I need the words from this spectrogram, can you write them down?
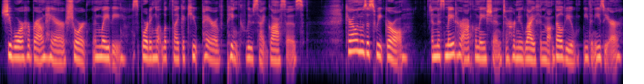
She wore her brown hair short and wavy, sporting what looked like a cute pair of pink lucite glasses. Carolyn was a sweet girl, and this made her acclimation to her new life in Mont Belvieu even easier.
